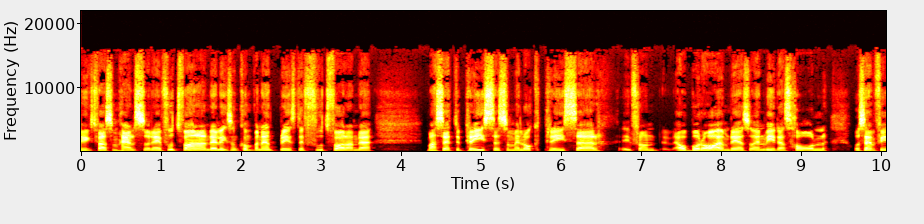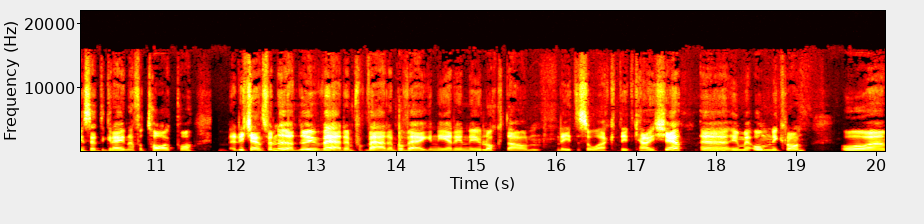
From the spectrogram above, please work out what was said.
vilket fall som helst så det är fortfarande liksom komponentbrist. Det är fortfarande man sätter priser som är lockpriser från ja, både AMDs och Nvidias håll. Och sen finns det inte grejerna att få tag på. Det känns väl nu att nu är världen, världen på väg ner i en ny lockdown. Lite så aktigt kanske. Eh, I och med Omicron. Och, eh,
